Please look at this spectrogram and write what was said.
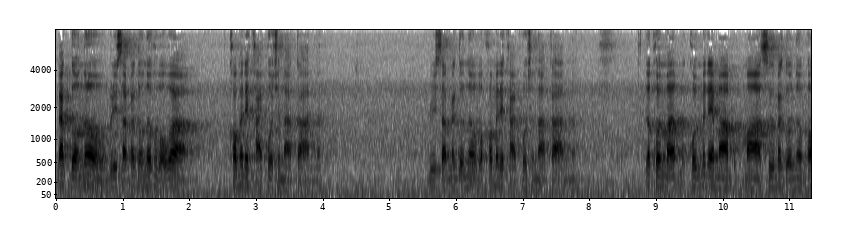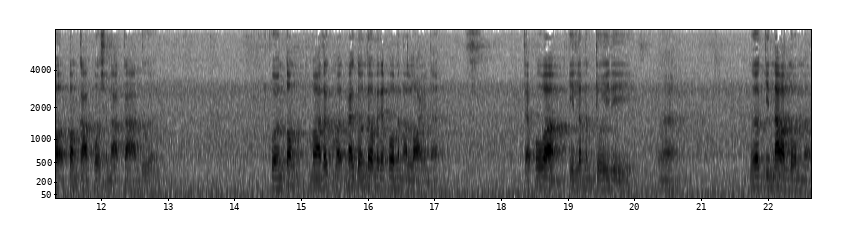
แมคโดนัลล์บริษัทแมคโดนัลล์เขาบอกว่าเขาไม่ได้ขายโภชนาการนะบริษัทแมคโดนัลล์บอกเขาไม่ได้ขายโภชนาการนะแล้วคนมาคนไม่ได้มามาซื้อแมคโดนัลล์เพราะต้องการโภชนาการด้วย คนต้องมาแมคโดนัลล์ไม่ได้เพราะมันอร่อยนะ แต่เพราะว่ากินแล้วมันจุ้ยดีนะเมื่อกินน้ำอัดลมอะ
